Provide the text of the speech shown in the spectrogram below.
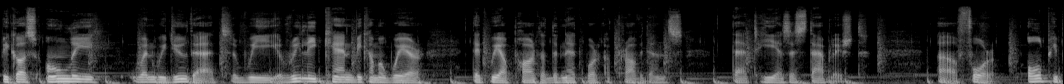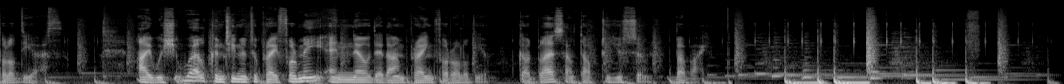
Because only when we do that, we really can become aware that we are part of the network of providence that He has established uh, for all people of the earth. I wish you well. Continue to pray for me and know that I'm praying for all of you. God bless. I'll talk to you soon. Bye bye.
